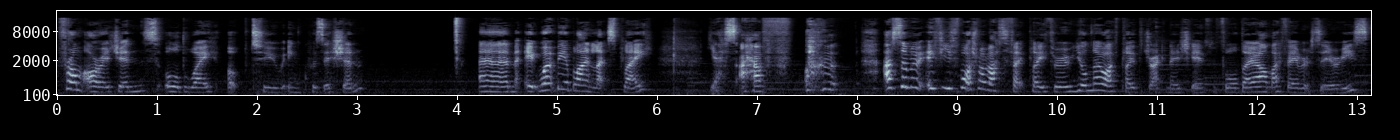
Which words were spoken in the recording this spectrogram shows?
from Origins all the way up to Inquisition. Um, it won't be a blind Let's Play. Yes, I have As some, if you've watched my Mass Effect playthrough, you'll know I've played the Dragon Age games before. They are my favourite series,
